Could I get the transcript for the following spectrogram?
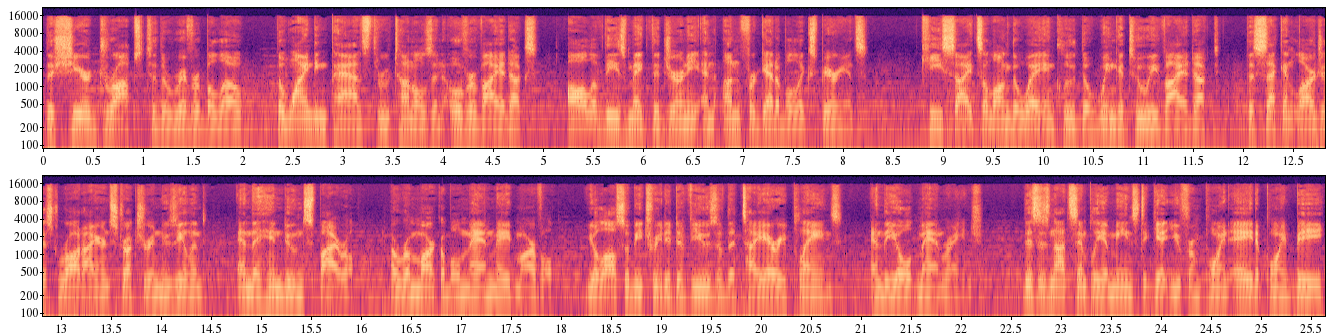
the sheer drops to the river below, the winding paths through tunnels and over viaducts, all of these make the journey an unforgettable experience. Key sites along the way include the Wingatui Viaduct, the second largest wrought iron structure in New Zealand, and the Hindon Spiral, a remarkable man-made marvel. You'll also be treated to views of the Taieri Plains and the Old Man Range. This is not simply a means to get you from point A to point B,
